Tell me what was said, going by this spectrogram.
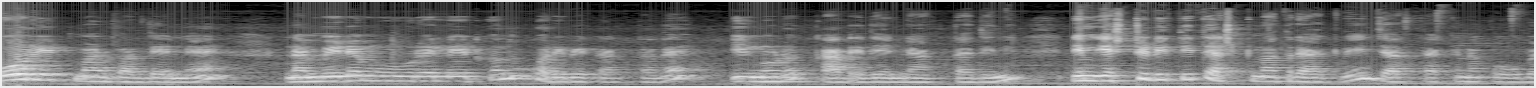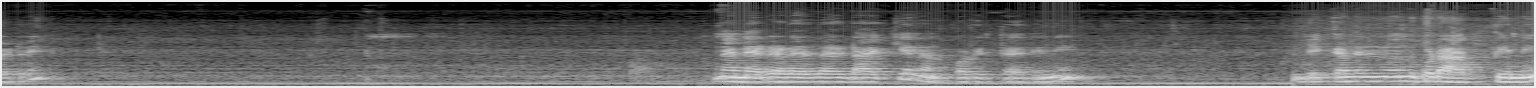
ಓವರ್ ಹೀಟ್ ಮಾಡಬಾರ್ದು ಎಣ್ಣೆ. ನಾವು ಮೀಡಿಯಮ್ ಊರಲ್ಲಿ ಇಟ್ಕೊಂಡು ಕೊರಿಬೇಕಾಗ್ತದೆ. ಈಗ ನೋಡು, ಕಾದಿದೆ ಎಣ್ಣೆ ಹಾಕ್ತಾಯಿದ್ದೀನಿ ನಿಮ್ಗೆ ಎಷ್ಟು ಹಿಡಿತೈತೆ ಅಷ್ಟು ಮಾತ್ರ ಹಾಕ್ರಿ. ಜಾಸ್ತಿ ಹಾಕಿನಕ್ಕೆ ಹೋಗ್ಬೇಡ್ರಿ ನಾನು ಎರಡು ಎರಡು ಹಾಕಿ ನಾನು ಕೊರಿತಾ ಇದ್ದೀನಿ ಬೇಕಂದರೆ ಇನ್ನೊಂದು ಕೂಡ ಹಾಕ್ತೀನಿ.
